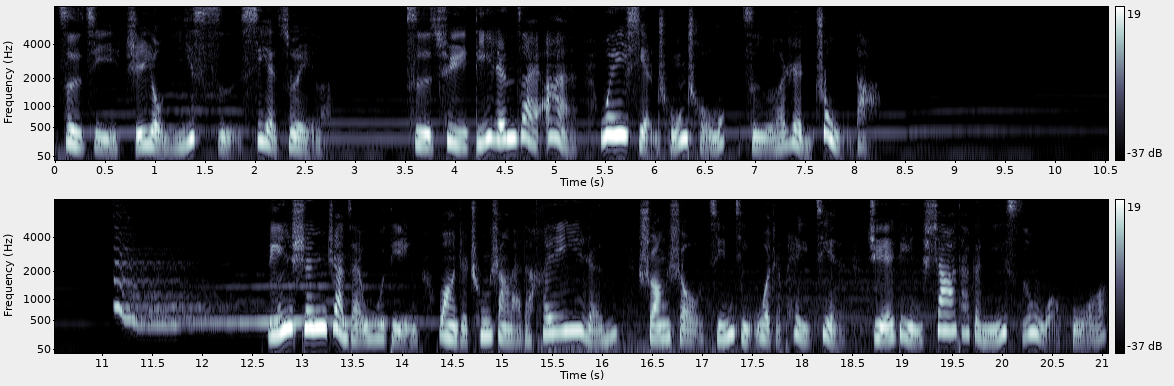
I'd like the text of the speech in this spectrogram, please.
自己只有以死谢罪了。此去敌人在岸，危险重重，责任重大。林深站在屋顶，望着冲上来的黑衣人，双手紧紧握着佩剑，决定杀他个你死我活。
